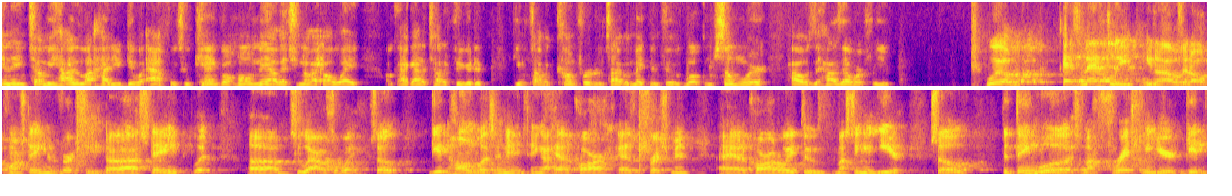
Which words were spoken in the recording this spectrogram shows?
And then tell me how to, how do you deal with athletes who can't go home now that you know like oh wait okay I got to try to figure to give them type of comfort and type of make them feel welcome somewhere. How is it? How does that work for you? Well, as an athlete, you know I was at Alcorn State University. Uh, I stayed what um, two hours away, so getting home wasn't anything. I had a car as a freshman. I had a car all the way through my senior year. So the thing was, my freshman year, getting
